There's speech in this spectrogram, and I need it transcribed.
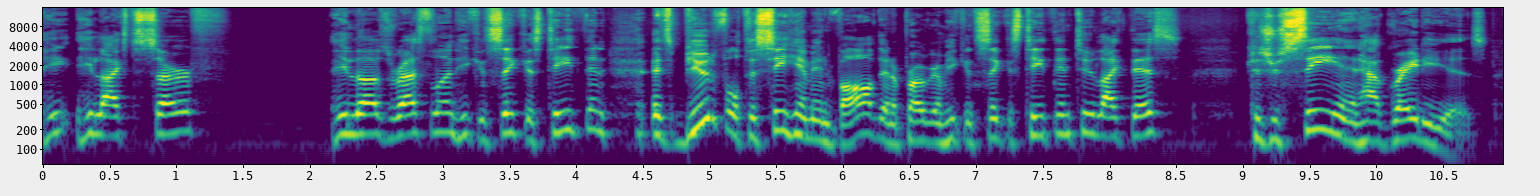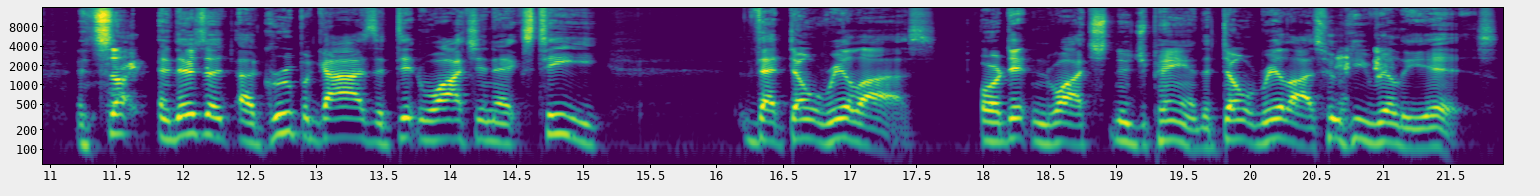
he he likes to surf. He loves wrestling. He can sink his teeth in. It's beautiful to see him involved in a program he can sink his teeth into like this because you're seeing how great he is. And so, right. and there's a, a group of guys that didn't watch NXT that don't realize, or didn't watch New Japan that don't realize who he mm-hmm. really is.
